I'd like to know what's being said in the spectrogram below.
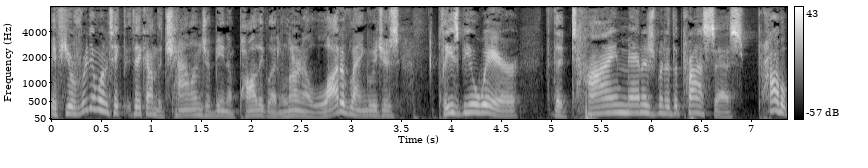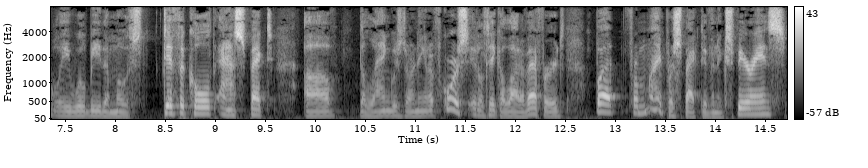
if you really want to take, take on the challenge of being a polyglot and learn a lot of languages, please be aware that the time management of the process probably will be the most difficult aspect of the language learning. And of course, it'll take a lot of effort, but from my perspective and experience,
